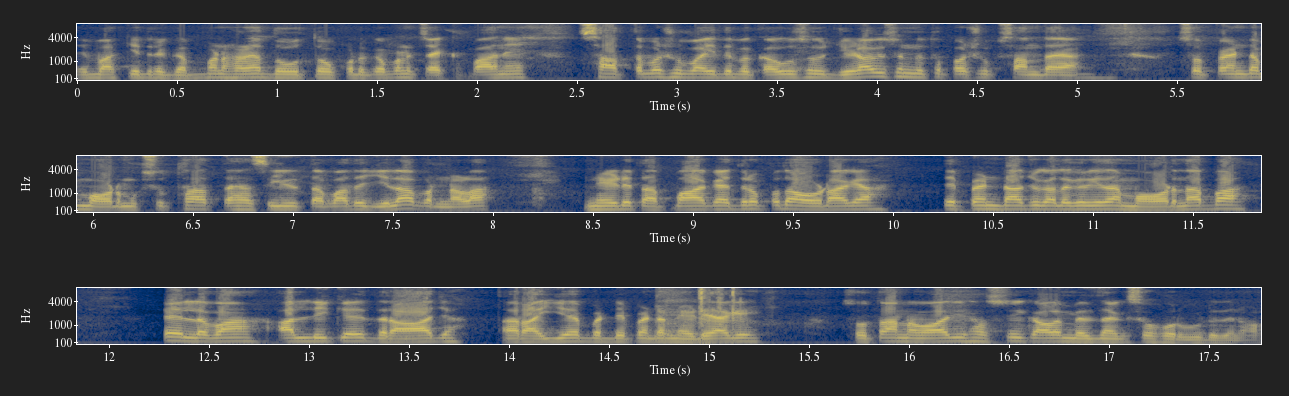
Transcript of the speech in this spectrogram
ਤੇ ਬਾਕੀ ਇਧਰ ਗੱਬਣ ਖੜਾ ਦੋ ਤੋਕੜ ਗੱਬਣ ਚੈੱਕ ਪਾ ਨੇ। ਸੱਤ ਪਸ਼ੂ ਬਾਈ ਦੇ ਬਕਾਊ ਸੋ ਜਿਹੜਾ ਵੀ ਤੁਹਾਨੂੰ ਇੱਥੇ ਪਸ਼ੂ ਪਸੰਦ ਆਇਆ। ਸੋ ਪਿੰਡ ਮੌੜ ਮਕਸੂਥਾ, ਤਹਿਸੀਲ ਤਪਾ ਦੇ ਜ਼ਿਲ੍ਹਾ ਬਰਨਾਲਾ। ਨੇੜੇ ਤਪਾ ਆ ਗਿਆ ਇਧਰੋਂ ਭਦੌੜ ਆ ਗਿਆ। ਤੇ ਪਿੰਡਾਂ 'ਚ ਗੱਲ ਕਰੀਏ ਤਾਂ ਮੌੜ ਨਾਭਾ, ਢਿੱਲਵਾਂ ਆਲੀ ਕੇ ਦਰਾਜ ਰਾਈਏ ਵੱਡੇ ਪਿੰਡ ਨੇੜੇ ਆ ਗਏ। ਸੋ ਧੰਨਵਾਦ ਜੀ, ਸਤਿ ਸ੍ਰੀ ਅਕਾਲ, ਮਿਲਦੇ ਹਾਂ ਕਿਸੇ ਹੋਰ ਵੀਡੀਓ ਦੇ ਨਾਲ।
